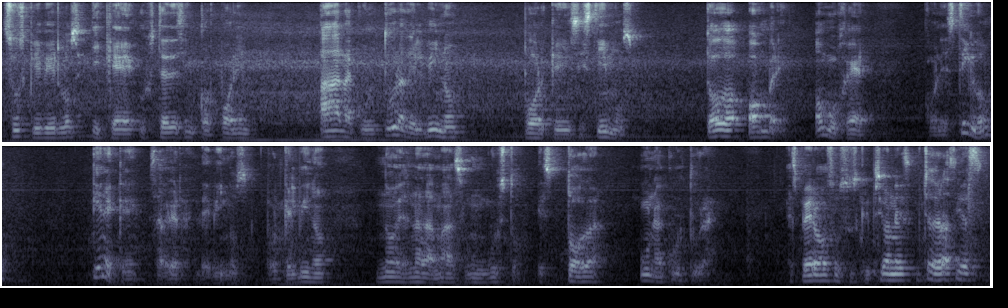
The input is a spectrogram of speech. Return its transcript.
suscribirlos y que ustedes incorporen a la cultura del vino, porque insistimos, todo hombre o mujer con estilo tiene que saber de vinos, porque el vino no es nada más un gusto, es toda una cultura. Espero sus suscripciones. Muchas gracias.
